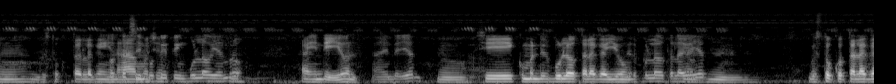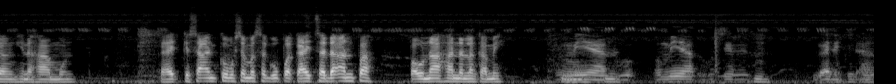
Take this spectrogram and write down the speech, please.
Hmm, gusto ko talaga si hinahamon siya. Putiting Bulaw yan bro. Ay hindi yun. Ah, hindi yan. Hmm, si Commander Bulaw talaga yung Pero Bulaw talaga yan. Hmm. Gusto ko talagang hinahamon. Kahit kasaan ko sa masagupa, kahit sa daan pa, paunahan na lang kami. Umiyak ko. Umiyak ko sir. Hmm. Galing sa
